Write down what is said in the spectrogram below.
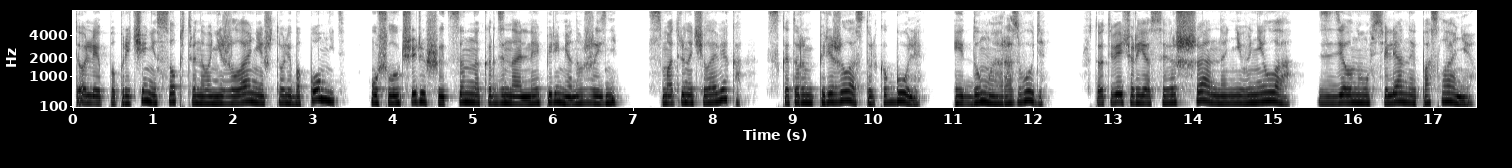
то ли по причине собственного нежелания что-либо помнить, уж лучше решиться на кардинальные перемены в жизни. Смотрю на человека, с которым пережила столько боли, и думаю о разводе. В тот вечер я совершенно не вняла сделанному Вселенной посланию,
